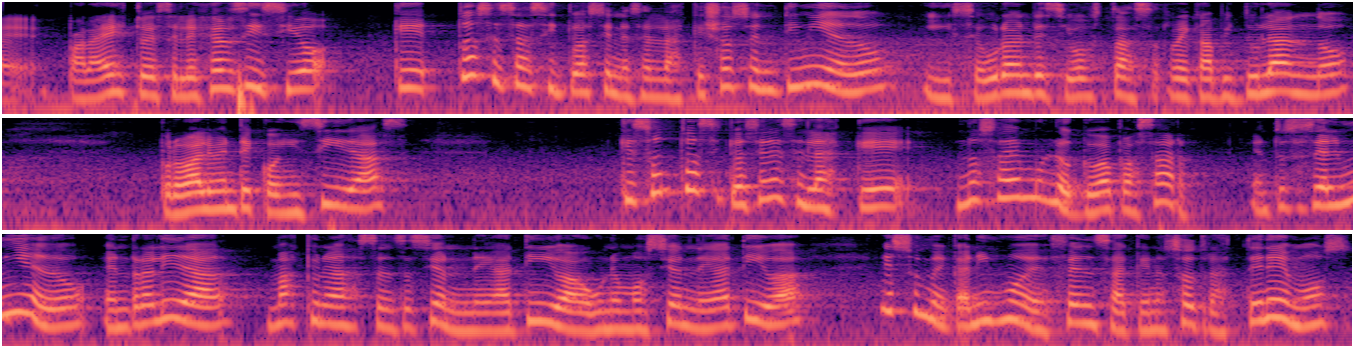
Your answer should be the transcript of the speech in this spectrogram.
eh, para esto es el ejercicio, que todas esas situaciones en las que yo sentí miedo, y seguramente si vos estás recapitulando, probablemente coincidas, que son todas situaciones en las que no sabemos lo que va a pasar. Entonces el miedo, en realidad, más que una sensación negativa o una emoción negativa, es un mecanismo de defensa que nosotras tenemos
